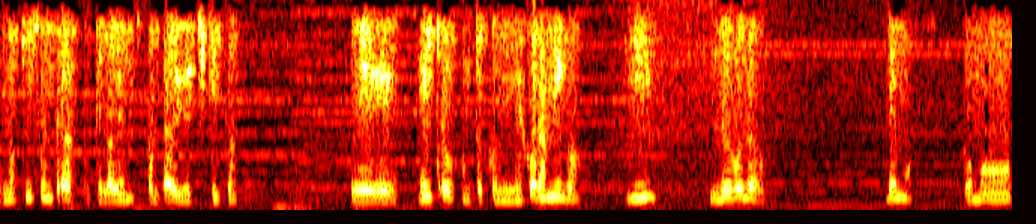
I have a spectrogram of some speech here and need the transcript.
no quiso entrar porque lo habíamos espantado y de chiquito, eh, entro junto con mi mejor amigo y luego lo vemos como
